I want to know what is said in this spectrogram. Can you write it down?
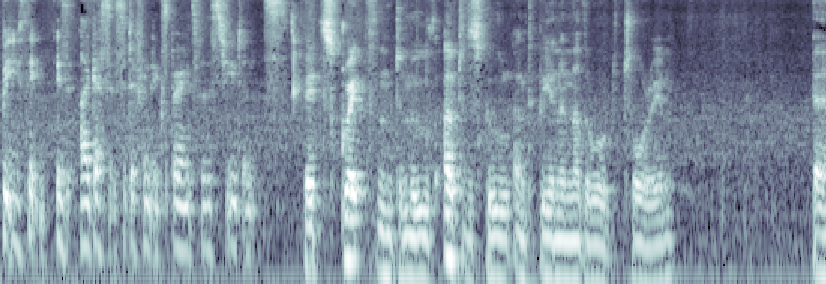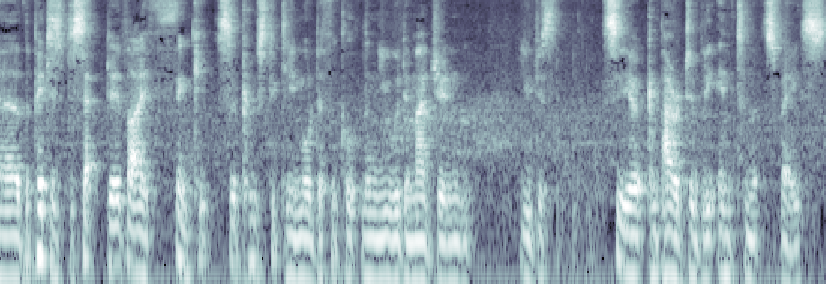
But you think is I guess it's a different experience for the students. it's great for them to move out of the school and to be in another auditorium. Uh, the pit is deceptive. I think it's acoustically more difficult than you would imagine. You just see a comparatively intimate space,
